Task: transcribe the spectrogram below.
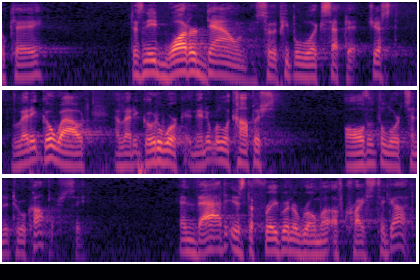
okay? It doesn't need watered down so that people will accept it. Just let it go out and let it go to work, and then it will accomplish all that the Lord sent it to accomplish. See? And that is the fragrant aroma of Christ to God.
